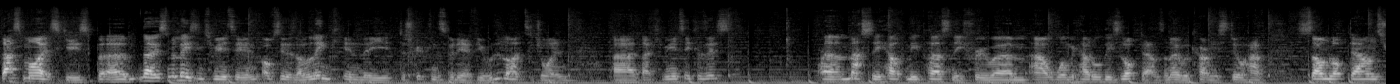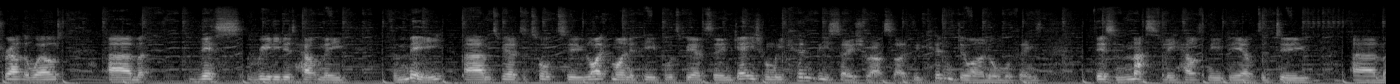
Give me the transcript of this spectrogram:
that's my excuse. But um, no, it's an amazing community, and obviously there's a link in the description of this video if you would like to join uh, that community because it's uh, massively helped me personally through um, our, when we had all these lockdowns. I know we currently still have some lockdowns throughout the world. Um, this really did help me, for me, um, to be able to talk to like-minded people, to be able to engage when we couldn't be social outside, we couldn't do our normal things. This massively helped me be able to do um,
